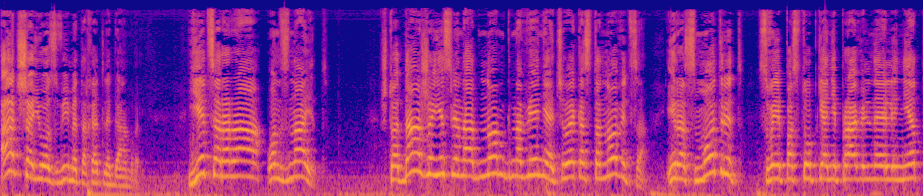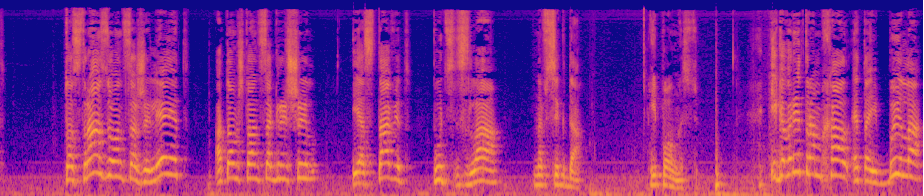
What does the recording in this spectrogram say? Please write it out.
עד שהיו עוזבים את החטא לגמרי. יצר הרע, он знает, что даже если на одно мгновение человек остановится и рассмотрит свои поступки, они правильные или нет, то сразу он сожалеет о том, что он согрешил, и оставит путь зла навсегда и полностью. И говорит Рамхал, это и было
